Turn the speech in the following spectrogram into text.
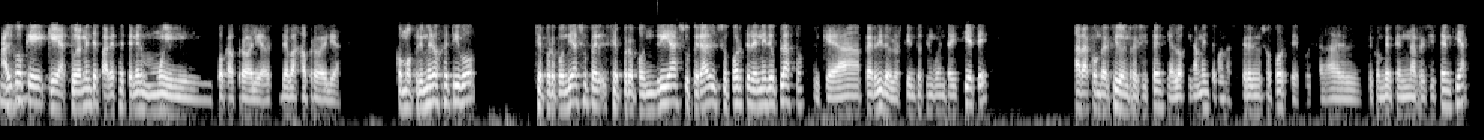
algo que, que actualmente parece tener muy poca probabilidad, de baja probabilidad. Como primer objetivo, se propondría, se propondría superar el soporte de medio plazo, el que ha perdido los 157, ahora convertido en resistencia, lógicamente, cuando se pierde un soporte, pues ahora se convierte en una resistencia,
